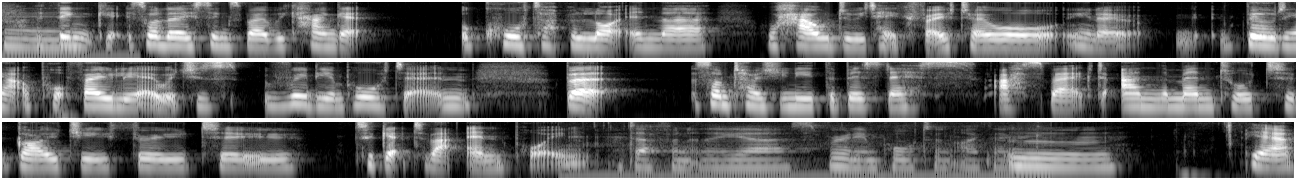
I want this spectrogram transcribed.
I think it's one of those things where we can get caught up a lot in the well, how do we take a photo, or you know, building out a portfolio, which is really important, but sometimes you need the business aspect and the mentor to guide you through to to get to that end point. Definitely, yeah, it's really important. I think. Mm. Yeah,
